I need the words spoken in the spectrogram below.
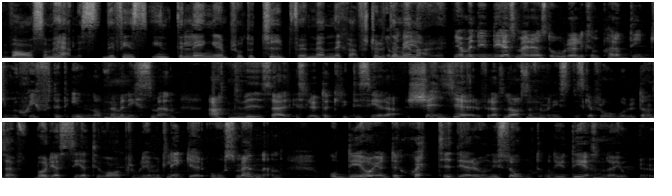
vad som helst. Det finns inte längre en prototyp för en människa. Förstår du Ja, vad jag men menar? det, ja men det är det som är det stora liksom, paradigmskiftet inom Mm. feminismen. Att vi så här, slutar kritisera tjejer för att lösa Mm. feministiska frågor. Utan så här, börja se till var problemet ligger och hos männen. Och det har ju inte skett tidigare unisont. Och det är ju det som det har gjort nu.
